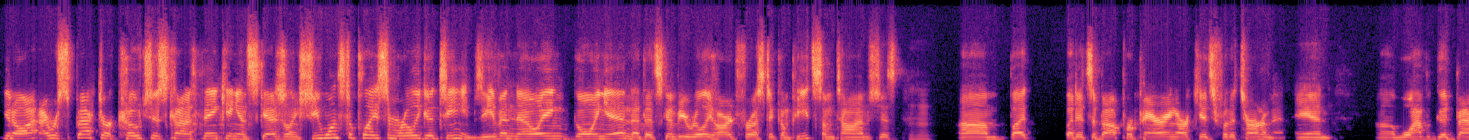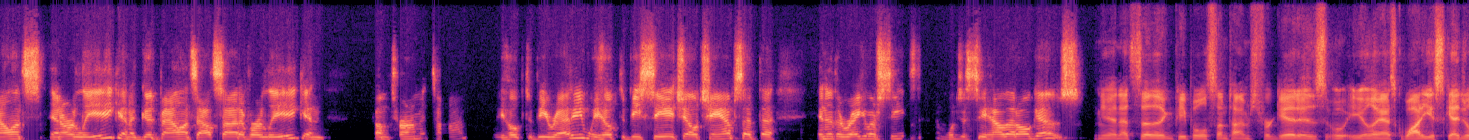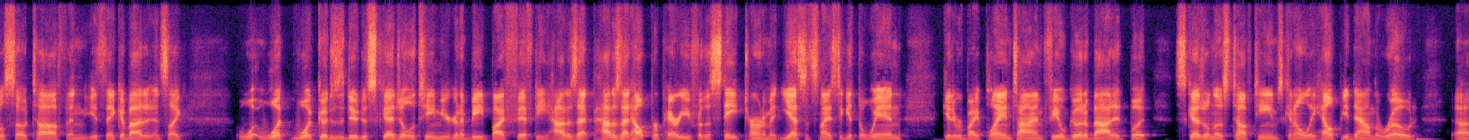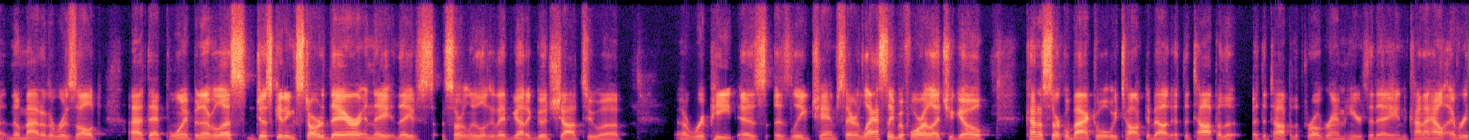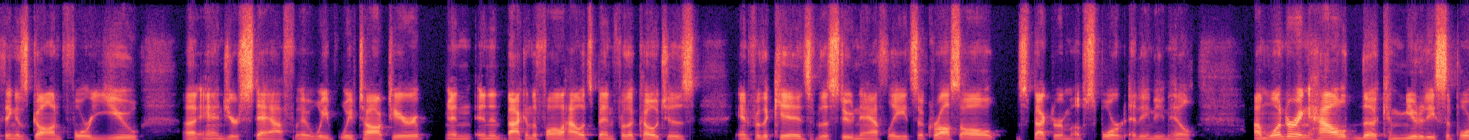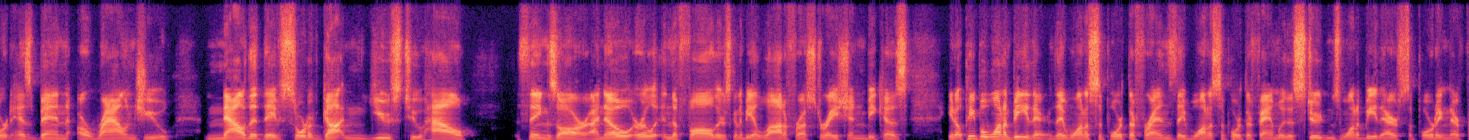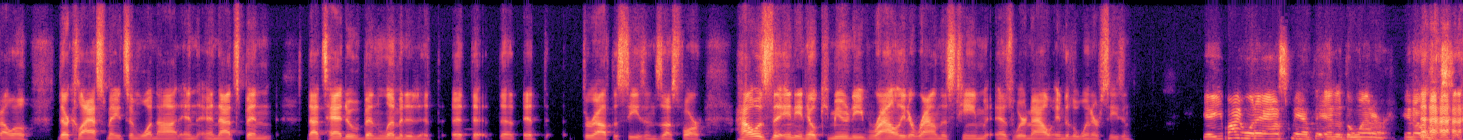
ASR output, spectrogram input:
you know, I, I, respect our coaches kind of thinking and scheduling. She wants to play some really good teams, even knowing going in that that's going to be really hard for us to compete sometimes. Just, mm-hmm. um, but but it's about preparing our kids for the tournament, and uh, we'll have a good balance in our league and a good balance outside of our league. And come tournament time, we hope to be ready. We hope to be CHL champs at the end of the regular season. We'll just see how that all goes. Yeah, and that's the thing people sometimes forget is you'll ask, why do you schedule so tough? And you think about it, it's like, what what what good does it do to schedule a team you're going to beat by 50? How does that how does that help prepare you for the state tournament? Yes, it's nice to get the win, get everybody playing time, feel good about it, but scheduling those tough teams can only help you down the road. Uh, no matter the result at that point, but nevertheless, just getting started there, and they they've certainly look they've got a good shot to uh, uh, repeat as as league champs there. Lastly, before I let you go, kind of circle back to what we talked about at the top of the at the top of the program here today, and kind of how everything has gone for you uh, and your staff. Uh, we've we've talked here and and back in the fall how it's been for the coaches and for the kids, for the student athletes across all spectrum of sport at Indian Hill. I'm wondering how the community support has been around you now that they've sort of gotten used to how things are. I know early in the fall there's going to be a lot of frustration because you know people want to be there. They want to support their friends. They want to support their family. The students want to be there supporting their fellow their classmates and whatnot. And and that's been that's had to have been limited at, at, at, at throughout the seasons thus far. How has the Indian Hill community rallied around this team as we're now into the winter season? Yeah, you might want to ask me at the end of the winter. You know,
